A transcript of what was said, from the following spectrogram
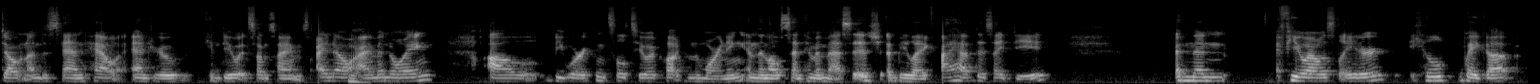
don't understand how andrew can do it sometimes i know Yeah. i'm annoying I'll be working till two o'clock in the morning and then I'll send him a message and be like, I have this idea. And then a few hours later, he'll wake up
